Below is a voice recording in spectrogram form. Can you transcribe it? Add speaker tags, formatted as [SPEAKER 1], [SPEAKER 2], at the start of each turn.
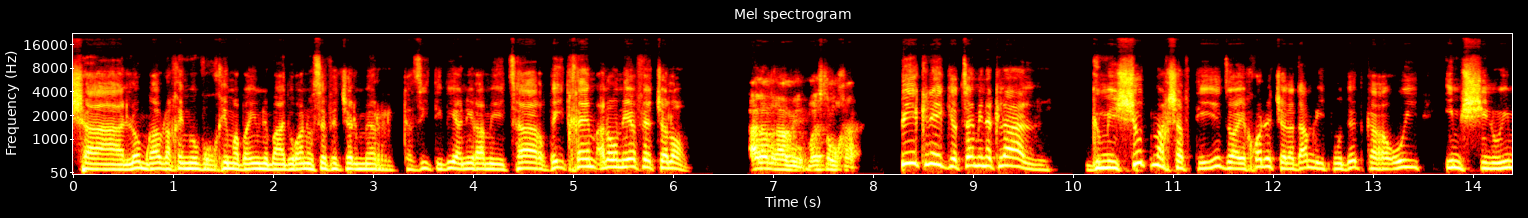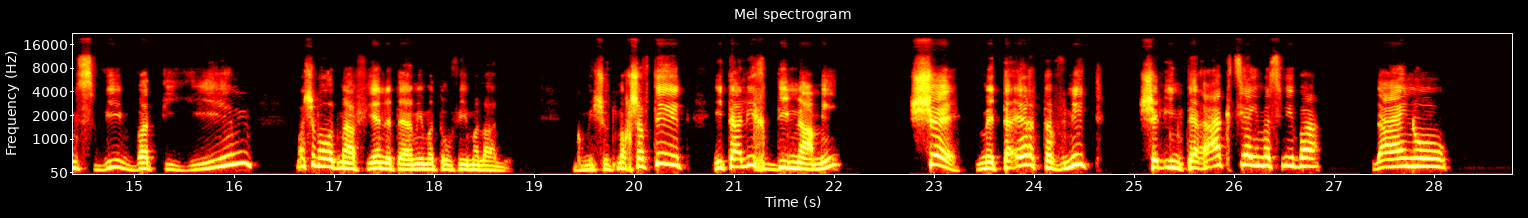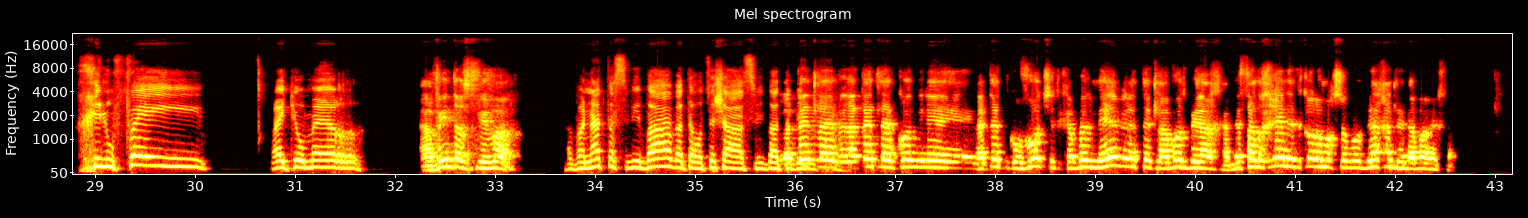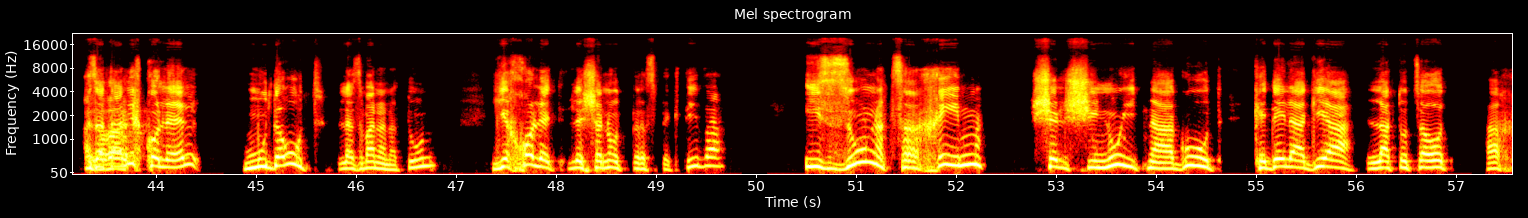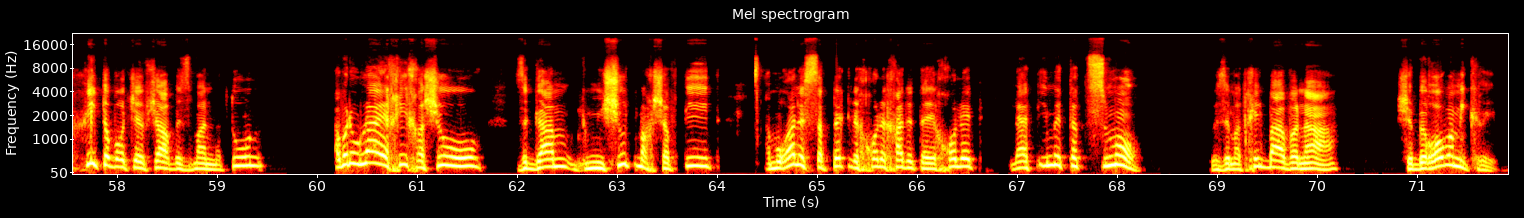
[SPEAKER 1] שלום רב לכם וברוכים הבאים למהדורה נוספת של מרכזי טבעי, אני רמי יצהר, ואיתכם אלון יפת, שלום.
[SPEAKER 2] אהלן רמי, מה שלומך?
[SPEAKER 1] פיקניק יוצא מן הכלל. גמישות מחשבתית זו היכולת של אדם להתמודד כראוי עם שינויים סביבתיים, מה שמאוד מאפיין את הימים הטרופים הללו. גמישות מחשבתית היא תהליך דינמי שמתאר תבנית של אינטראקציה עם הסביבה. דהיינו, חילופי, הייתי אומר...
[SPEAKER 2] להבין את הסביבה.
[SPEAKER 1] הבנת הסביבה, ואתה רוצה שהסביבה
[SPEAKER 2] תבין. לתת להם, ולתת להם כל מיני, לתת תגובות שתקבל מהם ולתת לעבוד ביחד. לסנכרן את כל המחשבות ביחד לדבר אחד.
[SPEAKER 1] אז לדבר התהליך אחד. כולל מודעות לזמן הנתון, יכולת לשנות פרספקטיבה, איזון הצרכים של שינוי התנהגות כדי להגיע לתוצאות הכי טובות שאפשר בזמן נתון, אבל אולי הכי חשוב זה גם גמישות מחשבתית אמורה לספק לכל אחד את היכולת להתאים את עצמו. וזה מתחיל בהבנה שברוב המקרים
